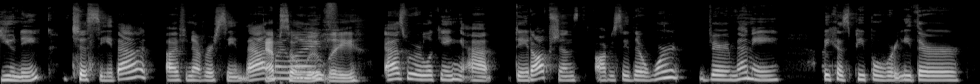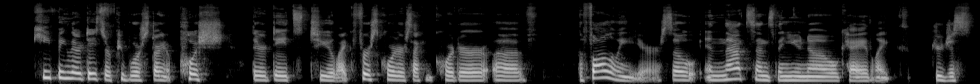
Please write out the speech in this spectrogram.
unique to see that. I've never seen that. Absolutely. As we were looking at date options, obviously there weren't very many because people were either keeping their dates or people were starting to push their dates to like first quarter, second quarter of the following year. So in that sense, then you know, okay, like you're just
